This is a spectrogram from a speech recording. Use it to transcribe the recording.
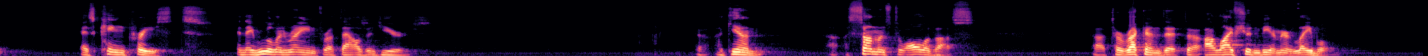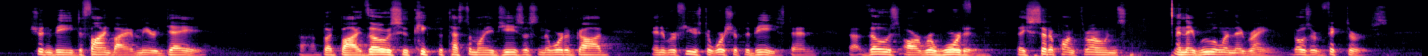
as king priests and they rule and reign for a thousand years. Uh, again, uh, a summons to all of us uh, to reckon that uh, our life shouldn't be a mere label, shouldn't be defined by a mere day, uh, but by those who keep the testimony of Jesus and the Word of God and who refuse to worship the beast. And uh, those are rewarded. They sit upon thrones and they rule and they reign. Those are victors.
